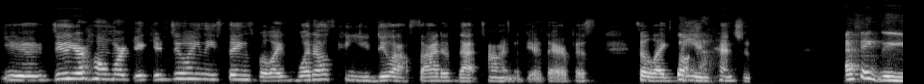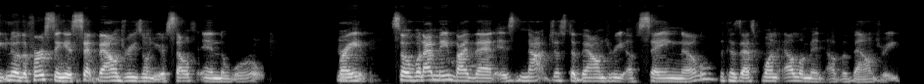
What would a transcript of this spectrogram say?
You do your homework. You're doing these things, but like, what else can you do outside of that time with your therapist to like be intentional? I think the you know the first thing is set boundaries on yourself and the world, right? Mm-hmm. So what I mean by that is not just a boundary of saying no because that's one element of a boundary,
